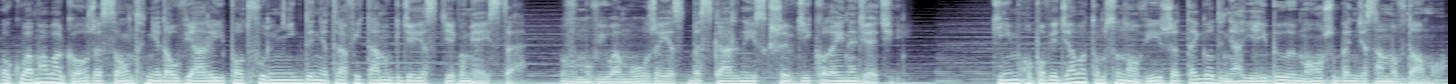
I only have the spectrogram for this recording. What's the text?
Okłamała go, że sąd nie dał wiary i potwór nigdy nie trafi tam, gdzie jest jego miejsce. Wmówiła mu, że jest bezkarny i skrzywdzi kolejne dzieci. Kim opowiedziała Thompsonowi, że tego dnia jej były mąż będzie sam w domu.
